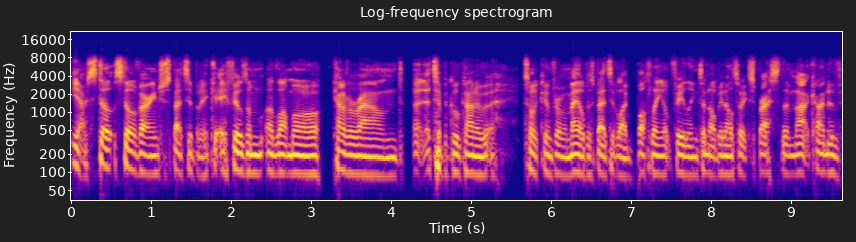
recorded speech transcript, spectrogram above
you know still still very introspective, but it, it feels a, a lot more kind of around a, a typical kind of. talking from a male perspective, like bottling up feelings and not being able to express them, that kind of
